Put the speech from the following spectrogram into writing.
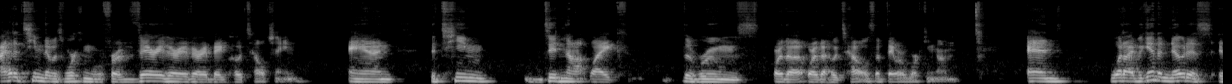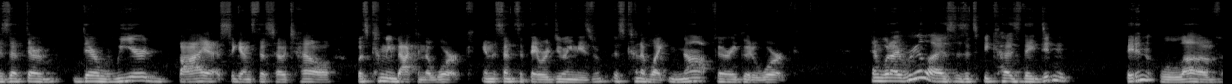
I had a team that was working for a very very very big hotel chain, and the team did not like the rooms or the or the hotels that they were working on and what I began to notice is that their their weird bias against this hotel was coming back in the work, in the sense that they were doing these this kind of like not very good work. And what I realized is it's because they didn't they didn't love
